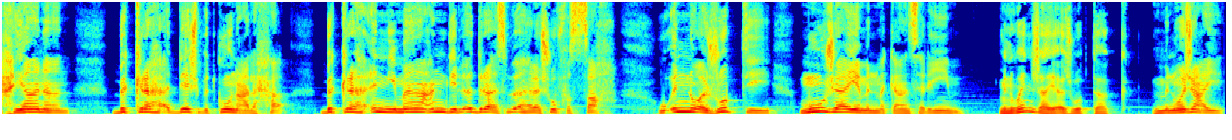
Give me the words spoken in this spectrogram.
أحيانا بكره قديش بتكون على حق. بكره إني ما عندي القدرة أسبقها لشوف الصح وإنه أجوبتي مو جاية من مكان سليم. من وين جاية أجوبتك؟ من وجعي.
